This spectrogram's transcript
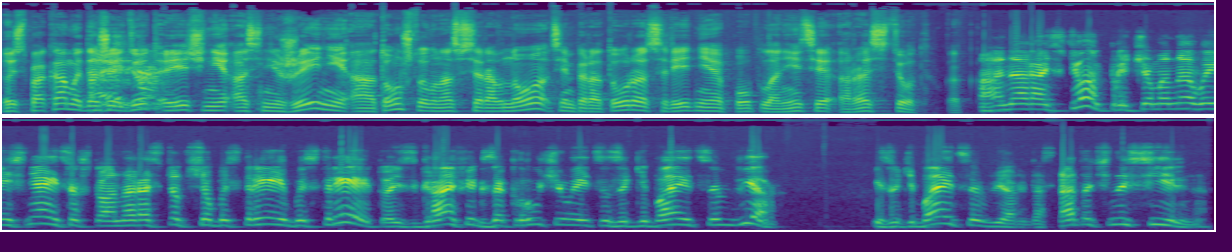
То есть пока мы даже а идет это... речь не о снижении, а о том, что у нас все равно температура средняя по планете растет. Как... Она растет, причем она выясняется, что она растет все быстрее и быстрее, то есть график закручивается, загибается вверх. И загибается вверх достаточно сильно.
